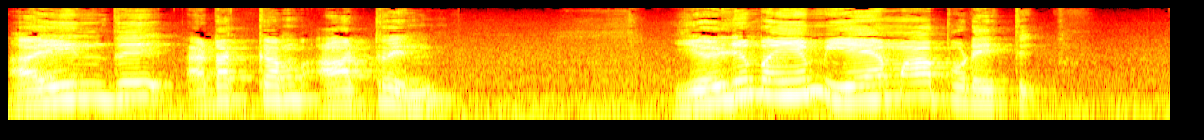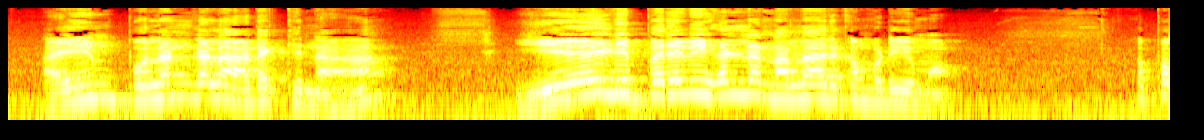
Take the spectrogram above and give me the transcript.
ஐந்து அடக்கம் ஆற்றின் எழுமையும் ஏமா புடைத்து ஐம்புலன்களை அடக்கினா ஏழு பிறவிகளில் நல்லா இருக்க முடியுமா? அப்போ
